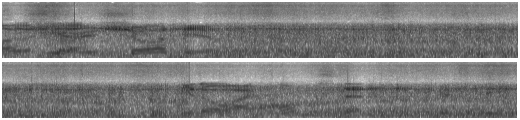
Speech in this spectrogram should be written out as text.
long story very short here, you know, I homesteaded 50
